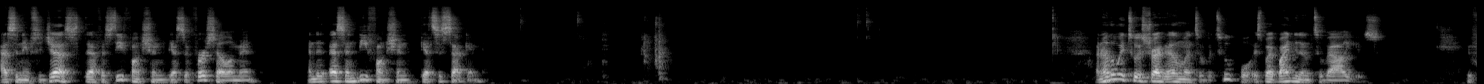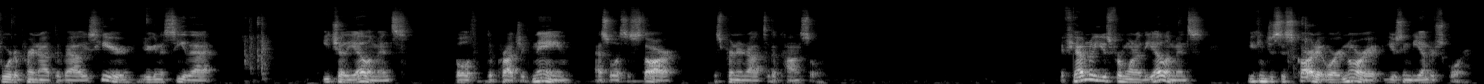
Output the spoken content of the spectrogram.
As the name suggests, the FST function gets the first element, and the SND function gets the second. Another way to extract elements of a tuple is by binding them to values. If we were to print out the values here, you're going to see that each of the elements, both the project name as well as the star, is printed out to the console. If you have no use for one of the elements, you can just discard it or ignore it using the underscore.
